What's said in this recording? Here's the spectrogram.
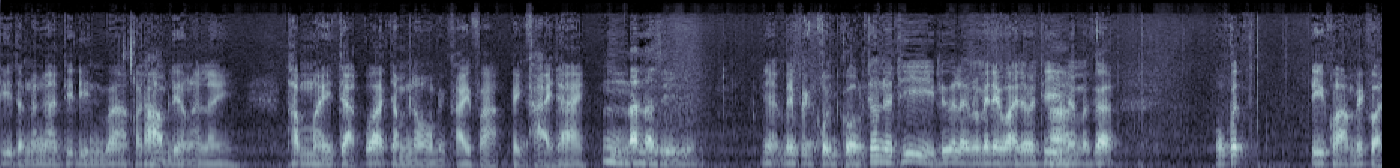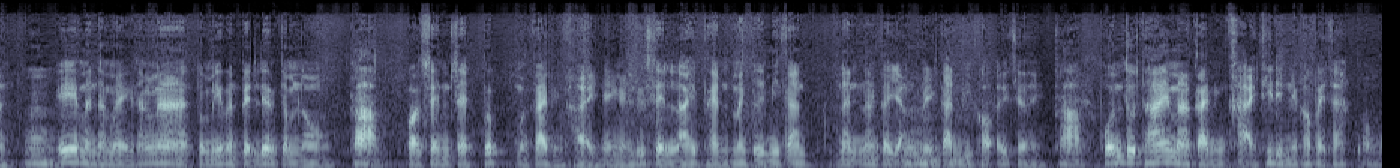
ที่สำนักงานที่ดินว่าเขาครับทำเรื่องอะไรทำไมจากว่าจำนองเป็นขายฝากเป็นขายได้อืมนั่นน่ะสิพี่เนี่ยมันเป็นคนโกงเจ้าหน้าที่หรืออะไรมันไม่ได้ว่าเจ้าหน้าที่อ่านะมันก็ ผมก็ตีความไปก่อนอืมเอ๊ะมันทำไมทั้งหน้า ตรงนี้มันเป็นเรื่องจำนอง ครับ พอเซ็นเสร็จปุ๊บมันกลายเป็นขายได้ไง หรือเซ็นหลายแผ่นมันก็จะมีการนั่นนั่นก็ยังอืมเป็นการวิเคราะห์เฉยครับๆผลสุดท้ายมากลายเป็นขายที่ดินให้เขาไปซะโอ้โห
